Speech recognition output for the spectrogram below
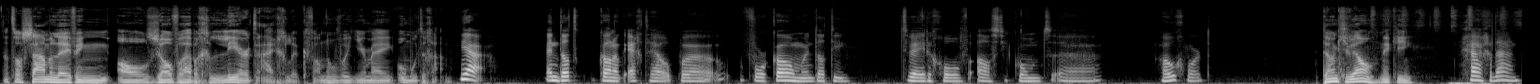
Dat we als samenleving al zoveel hebben geleerd eigenlijk van hoe we hiermee om moeten gaan. Ja, en dat kan ook echt helpen voorkomen dat die tweede golf, als die komt, uh, hoog wordt. Dankjewel, Nicky. Graag gedaan.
